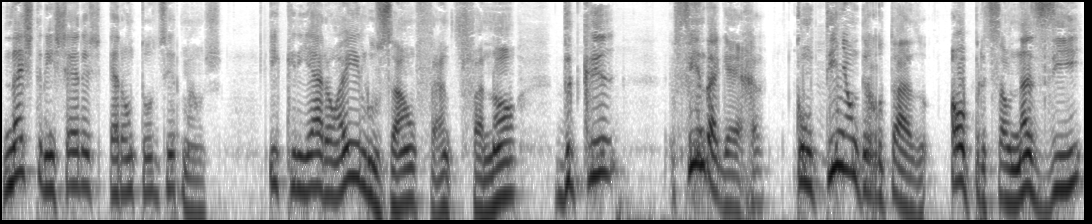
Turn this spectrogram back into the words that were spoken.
Nas trincheiras eram todos irmãos e criaram a ilusão, Franz Fanon, de que, fim da guerra, como tinham derrotado a opressão nazi,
